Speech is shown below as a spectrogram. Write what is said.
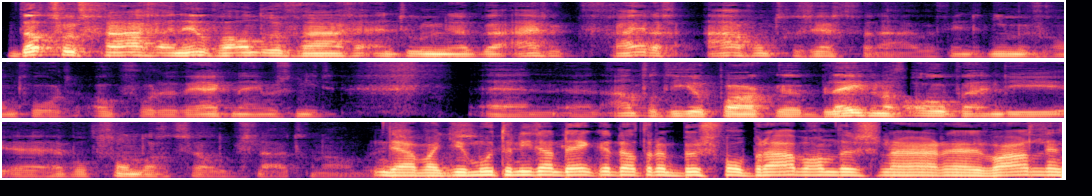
dat soort vragen en heel veel andere vragen. En toen hebben we eigenlijk vrijdagavond gezegd van nou, we vinden het niet meer verantwoord, ook voor de werknemers niet. En een aantal dierenparken bleven nog open en die uh, hebben op zondag hetzelfde besluit genomen. Ja, want je moet er niet aan denken dat er een bus vol Brabanders naar uh,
